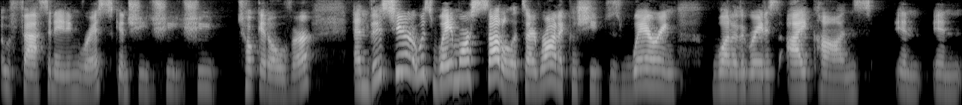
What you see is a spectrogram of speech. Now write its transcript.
a fascinating risk, and she she she took it over. And this year it was way more subtle. It's ironic because she wearing one of the greatest icons in in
